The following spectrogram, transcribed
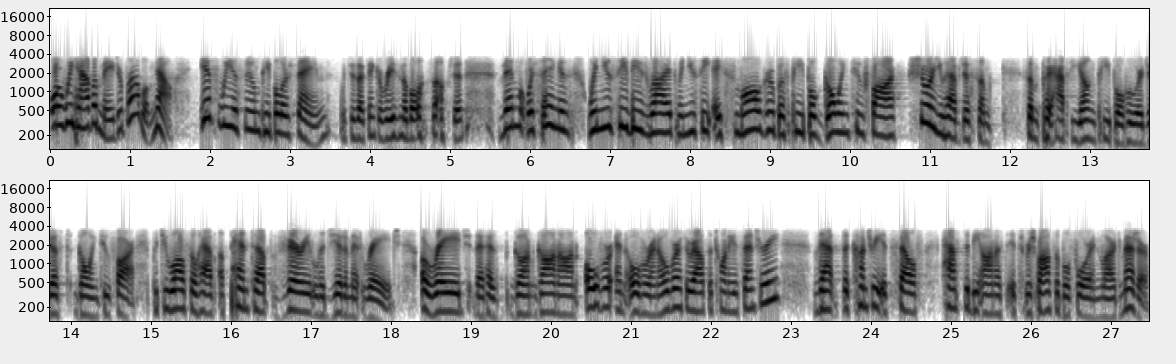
or we have a major problem. Now, if we assume people are sane, which is, I think, a reasonable assumption, then what we're saying is when you see these riots, when you see a small group of people going too far, sure, you have just some some perhaps young people who are just going too far. But you also have a pent up, very legitimate rage, a rage that has gone, gone on over and over and over throughout the 20th century that the country itself has to be honest, it's responsible for in large measure.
